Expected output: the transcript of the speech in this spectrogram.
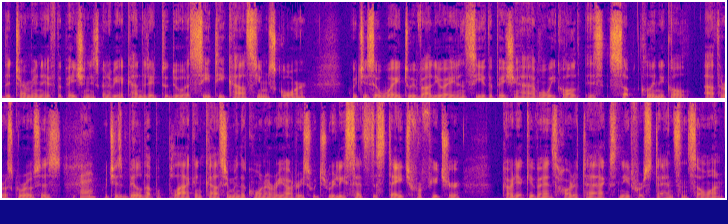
determine if the patient is going to be a candidate to do a CT calcium score, which is a way to evaluate and see if the patient have what we call is subclinical atherosclerosis, okay. which is buildup of plaque and calcium in the coronary arteries, which really sets the stage for future cardiac events, heart attacks, need for stents, and so on.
